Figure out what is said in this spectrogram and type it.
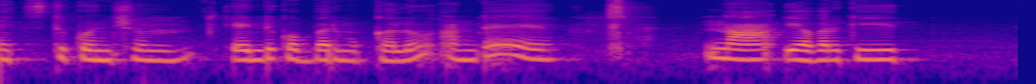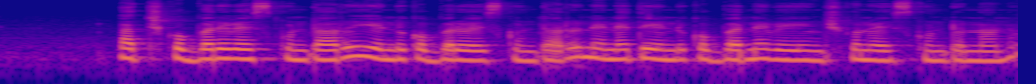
నెక్స్ట్ కొంచెం ఎండు కొబ్బరి ముక్కలు అంటే నా ఎవరికి పచ్చి కొబ్బరి వేసుకుంటారు ఎండు కొబ్బరి వేసుకుంటారు. నేనైతే ఎండు కొబ్బరినే వేయించుకొని వేసుకుంటున్నాను.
